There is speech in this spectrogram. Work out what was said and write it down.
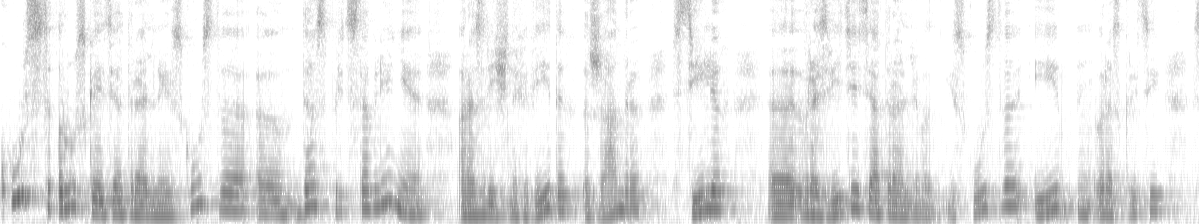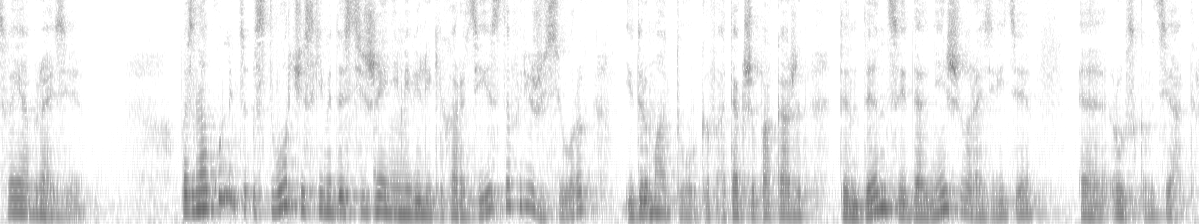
курс «Русское театральное искусство» даст представление о различных видах, жанрах, стилях в развитии театрального искусства и в раскрытии своеобразия. Познакомит с творческими достижениями великих артистов, режиссеров и драматургов, а также покажет тенденции дальнейшего развития русского театра.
